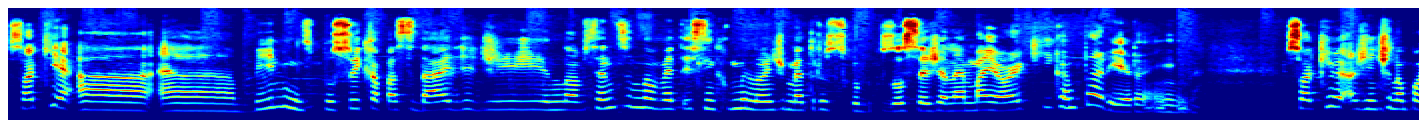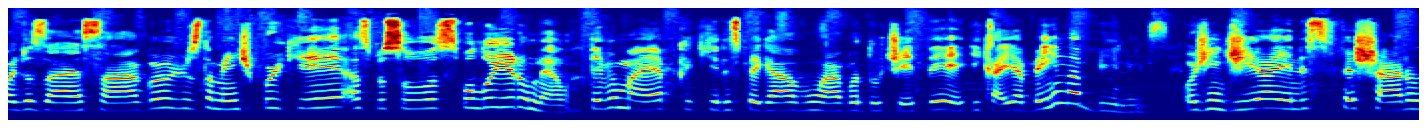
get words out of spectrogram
Só que a, a Billings possui capacidade de 995 milhões de metros cúbicos, ou seja, ela é maior que Cantareira ainda. Só que a gente não pode usar essa água justamente porque as pessoas poluíram nela. Teve uma época que eles pegavam água do Tietê e caía bem na Billings. Hoje em dia eles fecharam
